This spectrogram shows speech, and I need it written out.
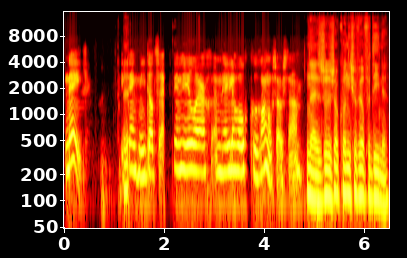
nee, ik Eh. denk niet dat ze echt in heel erg een hele hoge rang of zo staan. Nee, ze zullen ze ook wel niet zoveel verdienen.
